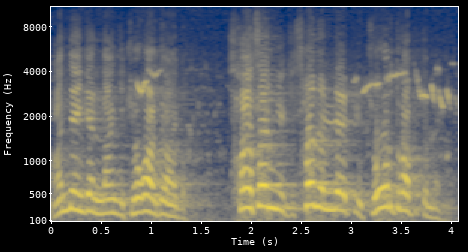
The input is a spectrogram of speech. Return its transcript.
안 되는 게는 난게 교과를 들어가지고 사선 선을 내지 교로도 갚았단 말이야.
